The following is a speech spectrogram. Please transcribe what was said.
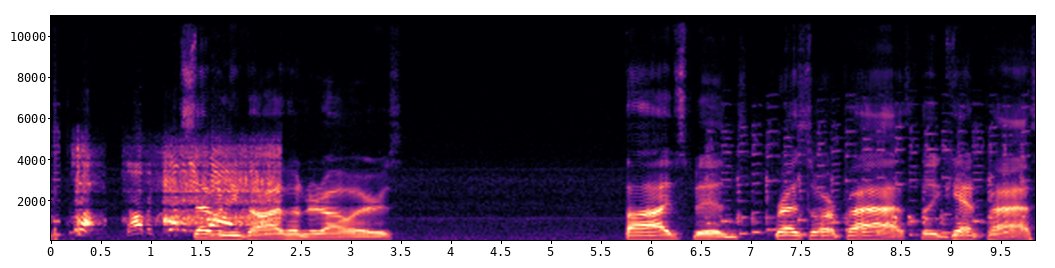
Stop at Seventy-five hundred dollars. Five spins. Press or pass. So you can't pass.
